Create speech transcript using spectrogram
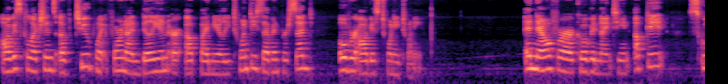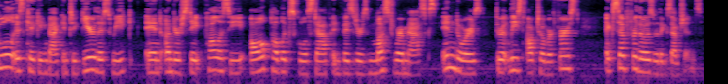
August collections of 2.49 billion are up by nearly 27% over August 2020. And now for our COVID 19 update. School is kicking back into gear this week, and under state policy, all public school staff and visitors must wear masks indoors through at least October 1st, except for those with exemptions.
